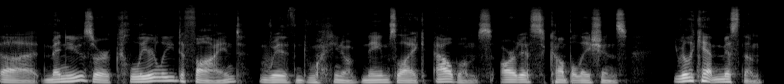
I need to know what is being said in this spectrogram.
uh, menus are clearly defined with you know names like albums, artists, compilations. You really can't miss them.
